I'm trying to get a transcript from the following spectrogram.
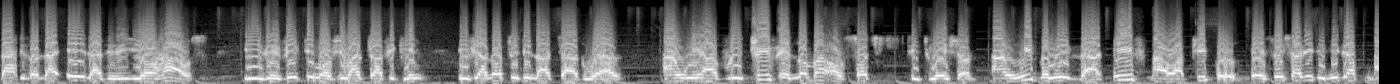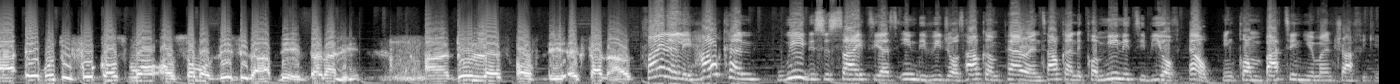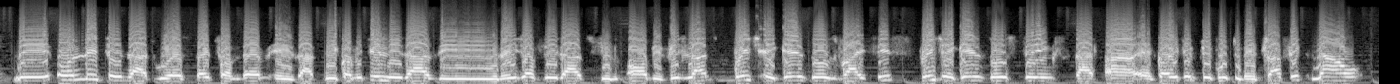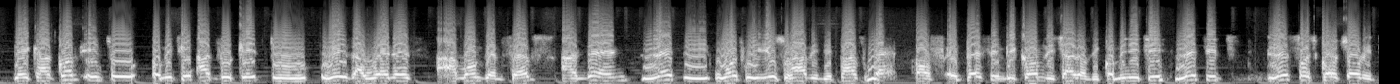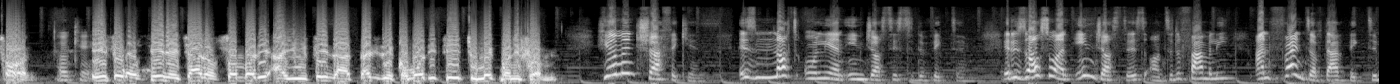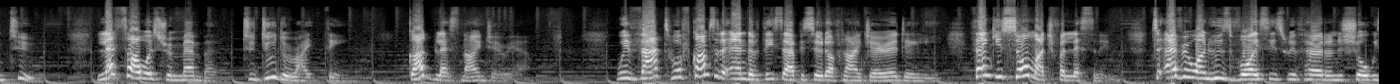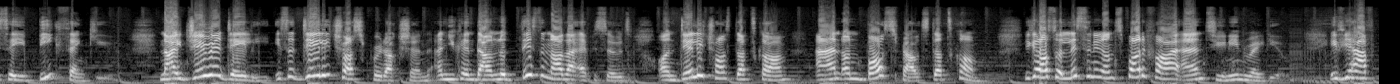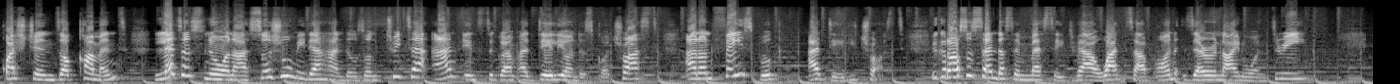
that is under age that is in your house is a victim of human trafficking if you are not treating that child well. And we have retrieved a number of such situations. And we believe that if our people, especially the media, are able to focus more on some of these things that are happening internally and do less of the external, Finally, how can we, the society, as individuals, how can parents, how can the community be of help in combating human trafficking? The only thing that we expect from them is that the community leaders, the religious leaders should all be vigilant, preach against those vices, preach against those things that are encouraging people to be trafficked. Now they can come into community advocate to raise awareness among themselves and then let the what we used to have in the past where of a person become the child of the community let it let such culture return Okay. instead of being a child of somebody and you think that that is a commodity to make money from. Human trafficking is not only an injustice to the victim, it is also an injustice unto the family and friends of that victim, too. Let's always remember to do the right thing. God bless Nigeria. With that, we've come to the end of this episode of Nigeria Daily. Thank you so much for listening. To everyone whose voices we've heard on the show, we say a big thank you. Nigeria Daily is a Daily Trust production, and you can download this and other episodes on dailytrust.com and on buzzsprouts.com. You can also listen in on Spotify and TuneIn Radio. If you have questions or comments, let us know on our social media handles on Twitter and Instagram at daily underscore trust and on Facebook at Daily Trust. You could also send us a message via WhatsApp on 0913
